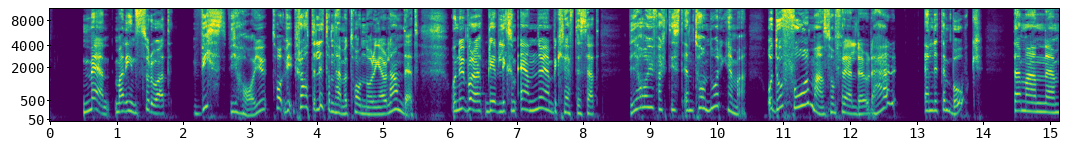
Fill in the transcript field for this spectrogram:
men man insåg då att visst, vi har ju, vi pratade lite om det här med tonåringar och landet. Och nu bara blev det liksom ännu en bekräftelse att vi har ju faktiskt en tonåring hemma. Och då får man som förälder, och det här en liten bok där man eh,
